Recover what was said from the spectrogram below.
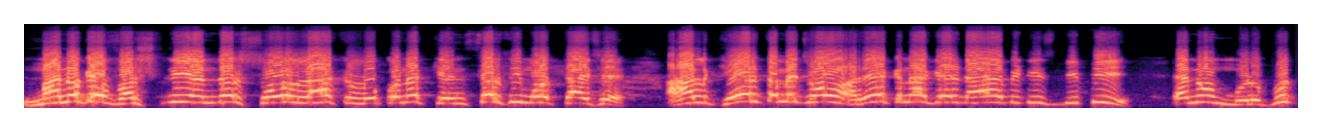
માનો કે વર્ષની અંદર સોળ લાખ લોકોના કેન્સરથી મોત થાય છે. હાલ ઘેર તમે જુઓ, હરેકના ઘેર ડાયાબિટીસ, બીપી એનું મૂળભૂત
